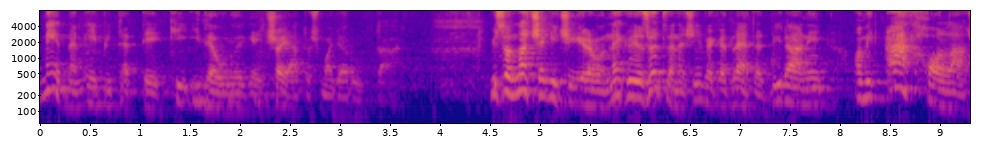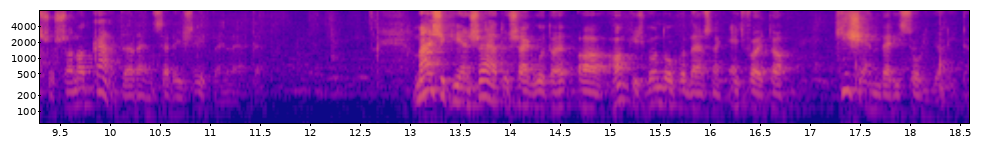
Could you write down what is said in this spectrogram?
miért nem építették ki ideológiai sajátos magyar úttá? Viszont nagy segítségére van neki, hogy az 50-es éveket lehetett bírálni, amit áthallásosan a Kádár rendszer is éppen lehetett. Másik ilyen sajátosság volt a, a hangkis gondolkodásnak egyfajta kisemberi szolidaritás.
